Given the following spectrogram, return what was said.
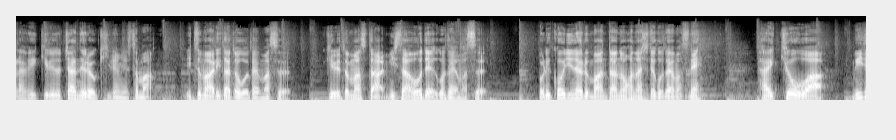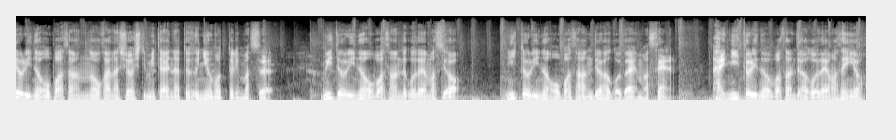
ラフィギルドチャンネルを聞いた皆様、いつもありがとうございます。ギルドマスターミサオでございます。お利口になる漫談のお話でございますね。はい、今日は緑のおばさんのお話をしてみたいなというふうに思っております。緑のおばさんでございますよ。ニトリのおばさんではございません。はい、ニトリのおばさんではございませんよ。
